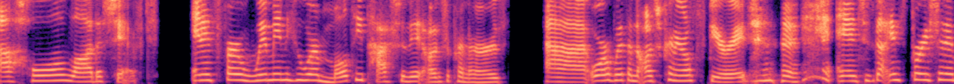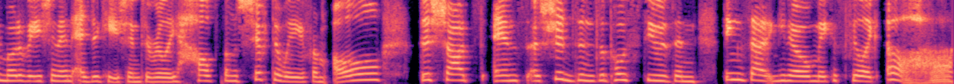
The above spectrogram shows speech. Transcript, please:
A Whole Lotta Shift and it's for women who are multi passionate entrepreneurs. Uh, or with an entrepreneurial spirit. and she's got inspiration and motivation and education to really help them shift away from all the shots and uh, shoulds and supposed tos and things that, you know, make us feel like, oh,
